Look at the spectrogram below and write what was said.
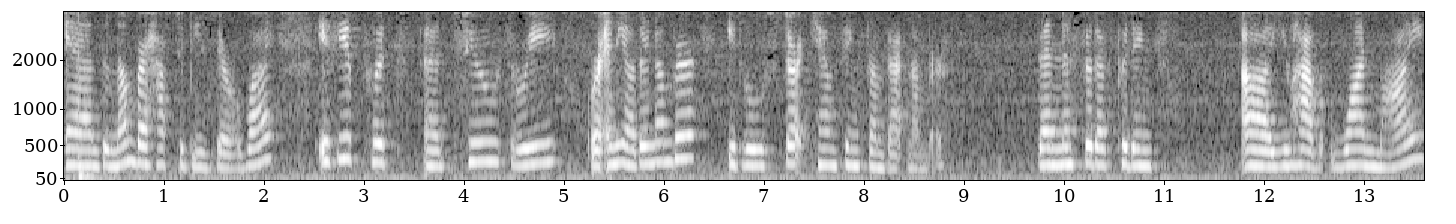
and the number have to be zero. Why? If you put uh, two, three, or any other number, it will start counting from that number. Then instead of putting uh, you have one my,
